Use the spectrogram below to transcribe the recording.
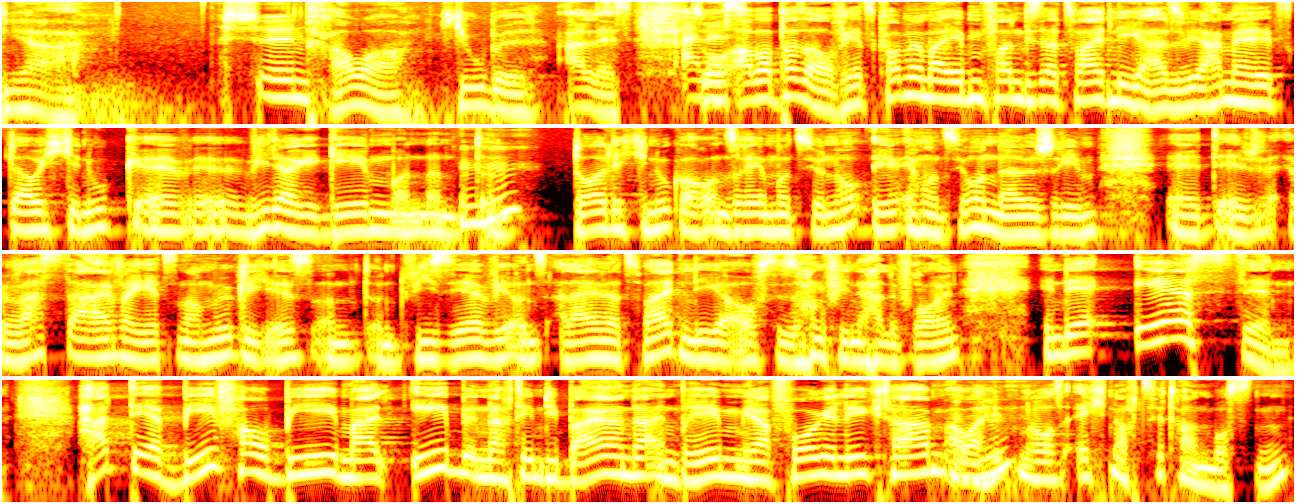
Ja, Schön. Trauer, Jubel, alles. Alles. So, aber pass auf, jetzt kommen wir mal eben von dieser zweiten Liga. Also wir haben ja jetzt, glaube ich, genug äh, wiedergegeben und, und, und deutlich genug auch unsere Emotion, Emotionen da beschrieben, äh, was da einfach jetzt noch möglich ist und, und wie sehr wir uns allein in der zweiten Liga auf Saisonfinale freuen. In der ersten hat der BVB mal eben, nachdem die Bayern da in Bremen ja vorgelegt haben, aber hinten raus echt noch zittern mussten,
